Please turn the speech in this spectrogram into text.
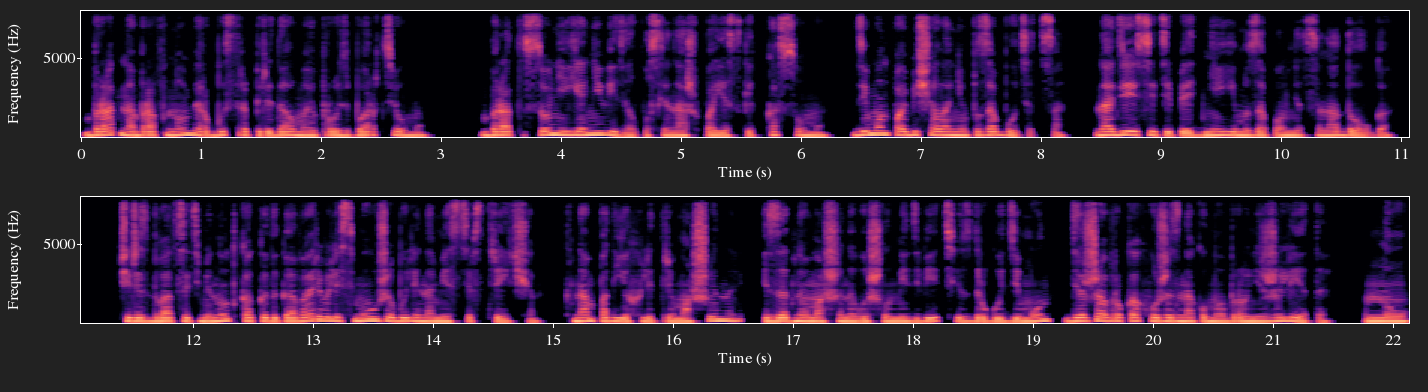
Брат, набрав номер, быстро передал мою просьбу Артему. Брата Сони я не видел после нашей поездки к Косому. Димон пообещал о нем позаботиться. Надеюсь, эти пять дней ему запомнятся надолго. Через 20 минут, как и договаривались, мы уже были на месте встречи. К нам подъехали три машины. Из одной машины вышел медведь, из другой Димон, держа в руках уже знакомые бронежилеты. «Ну,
